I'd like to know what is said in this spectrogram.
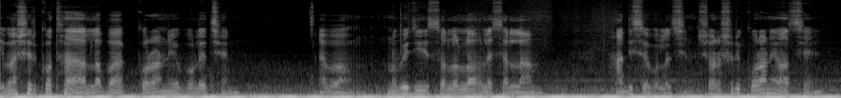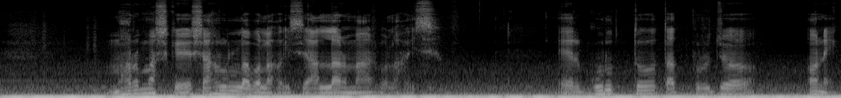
এ মাসের কথা আল্লাপাক কোরআনেও বলেছেন এবং নবীজি সাল্লাহ সাল্লাম হাদিসে বলেছেন। সরাসরি কোরআনেও আছে, মহরম মাসকে শাহরুল্লাহ বলা হয়েছে, আল্লাহর মাস বলা হয়েছে। এর গুরুত্ব, তাৎপর্য অনেক।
